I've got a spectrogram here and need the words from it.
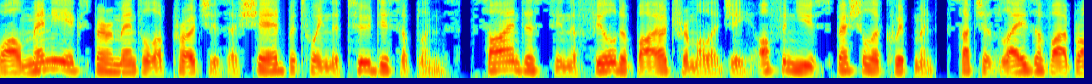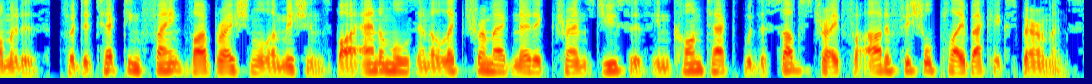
While many experimental approaches are shared between the two disciplines, scientists in the field of biotremology often use special equipment, such as laser vibrometers, for detecting faint vibrational emissions by animals and electromagnetic transducers in contact with the substrate for artificial playback experiments.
